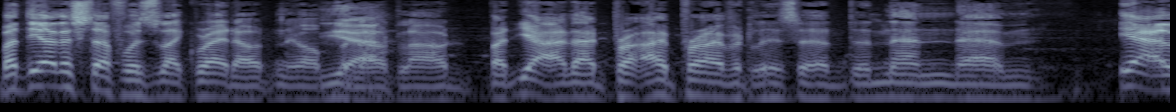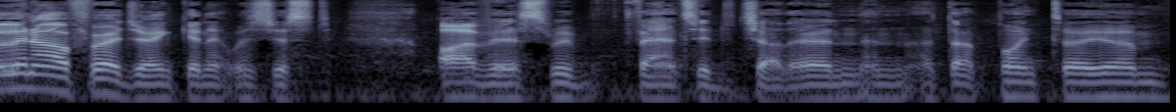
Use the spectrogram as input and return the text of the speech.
but the other stuff was like right out in the open, Yeah. out loud. But yeah, that pri- I privately said, and then um, yeah, we went out for a drink, and it was just obvious we fancied each other, and, and at that point, I um,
